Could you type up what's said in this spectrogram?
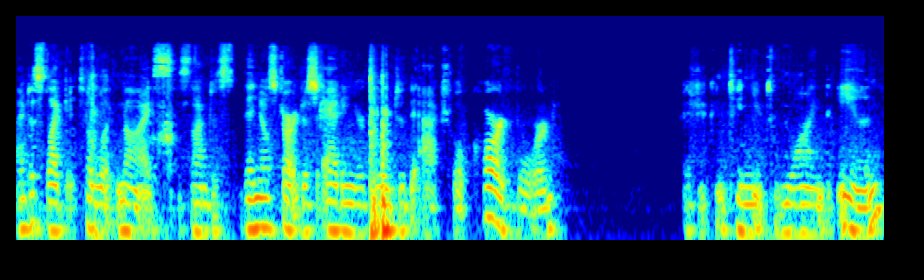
I just like it to look nice. So I'm just then you'll start just adding your glue to the actual cardboard as you continue to wind in.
